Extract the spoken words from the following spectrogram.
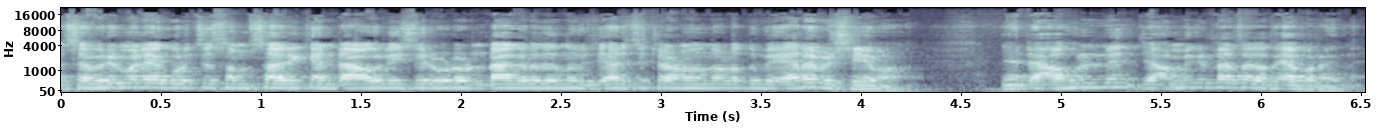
ശബരിമലയെക്കുറിച്ച് സംസാരിക്കാൻ രാഹുൽ ഈശ്വരൂടെ ഉണ്ടാകരുതെന്ന് വിചാരിച്ചിട്ടാണോ എന്നുള്ളത് വേറെ വിഷയമാണ്. ഞാൻ രാഹുലിന് ജാമ്യം കിട്ടാത്ത കഥയാണ് പറയുന്നത്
